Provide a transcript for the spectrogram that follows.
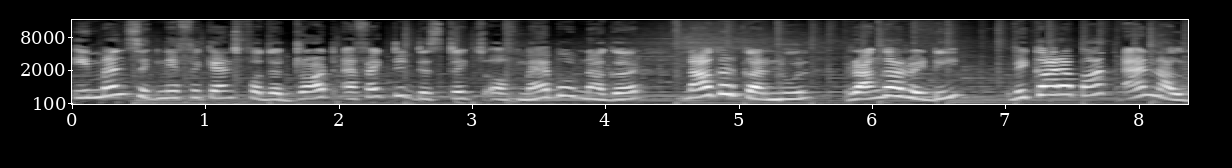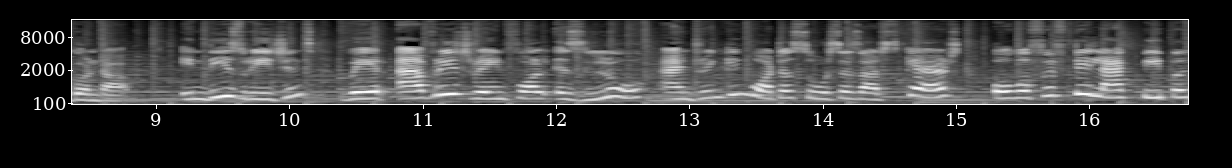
immense significance for the drought affected districts of Mahabubnagar, Nagar Karnool, Rangareddy, Vikarabad and Nalgonda. In these regions, where average rainfall is low and drinking water sources are scarce, over 50 lakh people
